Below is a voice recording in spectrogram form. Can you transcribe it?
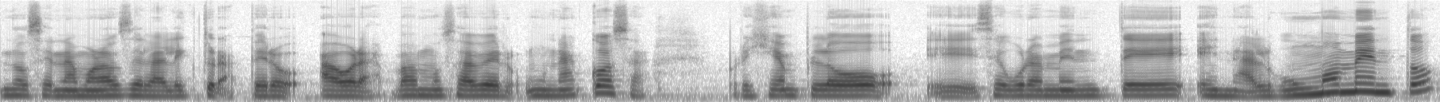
nos enamoramos de la lectura, pero ahora vamos a ver una cosa. Por ejemplo, eh, seguramente en algún momento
